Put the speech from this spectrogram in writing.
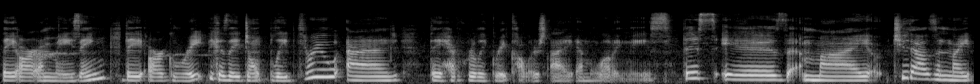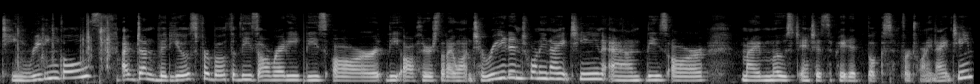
they are amazing. They are great because they don't bleed through, and they have really great colors. I am loving these. This is my 2019 reading goals. I've done videos for both of these already. These are the authors that I want to read in 2019 and these are my most anticipated books for 2019.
